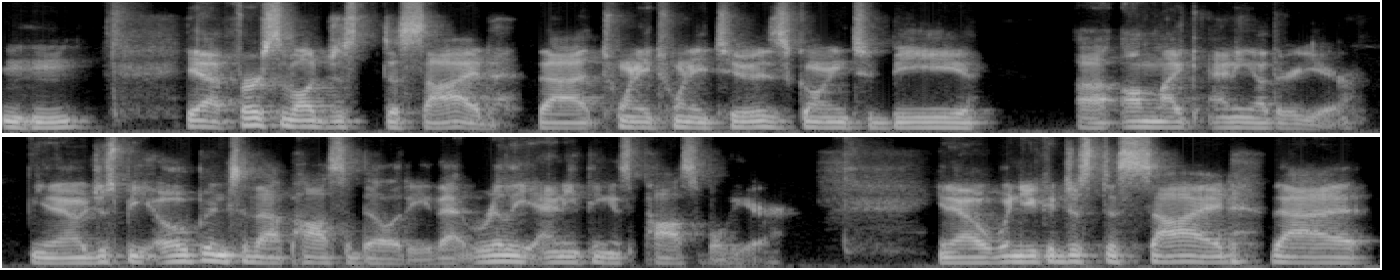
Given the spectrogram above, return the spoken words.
Mm-hmm. yeah first of all just decide that 2022 is going to be uh, unlike any other year. You know just be open to that possibility that really anything is possible here. You know when you could just decide that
